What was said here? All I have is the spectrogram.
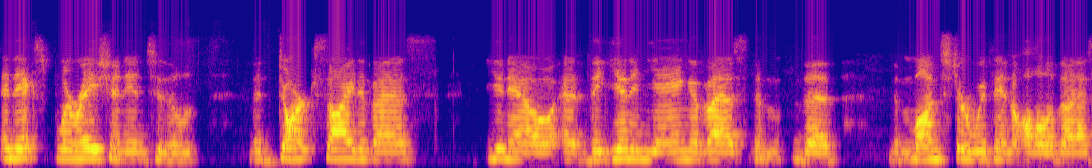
an exploration into the the dark side of us, you know, uh, the yin and yang of us, the the the monster within all of us.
